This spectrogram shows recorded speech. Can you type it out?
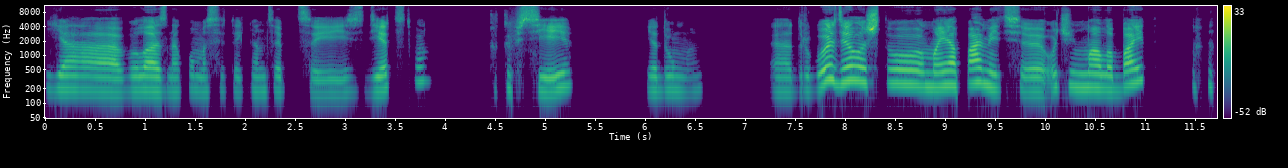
Я была знакома с этой концепцией с детства, как и все, я думаю. Э, другое дело, что моя память, э, очень мало байт,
